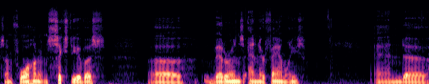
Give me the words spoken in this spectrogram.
some 460 of us veterans and their families. And uh,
